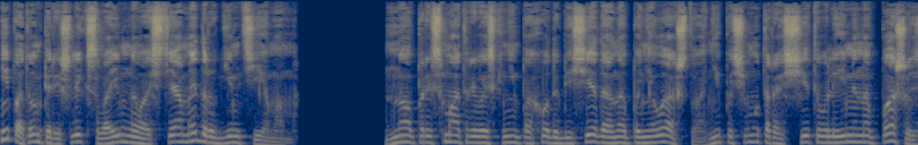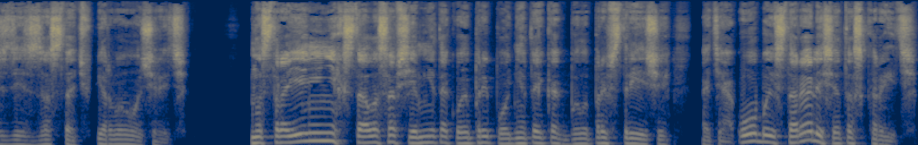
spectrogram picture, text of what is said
и потом перешли к своим новостям и другим темам. Но, присматриваясь к ним по ходу беседы, она поняла, что они почему-то рассчитывали именно Пашу здесь застать в первую очередь. Настроение у них стало совсем не такое приподнятое, как было при встрече, хотя оба и старались это скрыть.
